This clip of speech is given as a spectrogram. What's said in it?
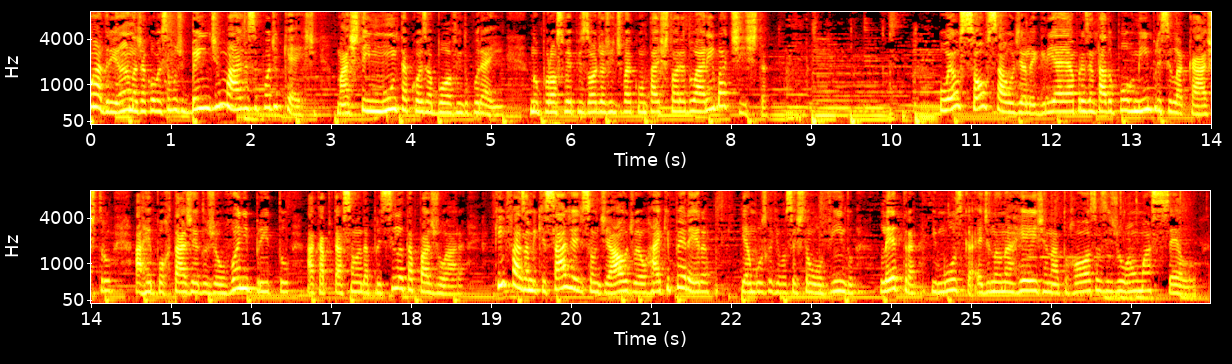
Com a Adriana já começamos bem demais esse podcast, mas tem muita coisa boa vindo por aí. No próximo episódio a gente vai contar a história do Ari Batista. O Eu Sou Saúde e Alegria é apresentado por mim, Priscila Castro. A reportagem é do Giovanni Brito, a captação é da Priscila Tapajoara. Quem faz a mixagem e edição de áudio é o Raik Pereira. E a música que vocês estão ouvindo, letra e música, é de Nana Reis, Renato Rosas e João Marcelo.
